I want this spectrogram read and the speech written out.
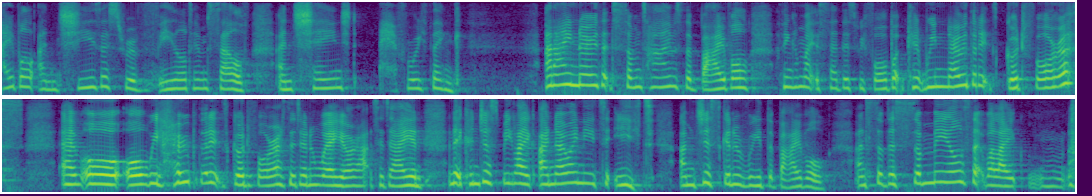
Bible and Jesus revealed himself and changed everything. And I know that sometimes the Bible, I think I might have said this before, but can, we know that it's good for us, um, or, or we hope that it's good for us. I don't know where you're at today. And, and it can just be like, I know I need to eat. I'm just going to read the Bible. And so there's some meals that were like, mm,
